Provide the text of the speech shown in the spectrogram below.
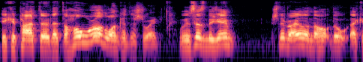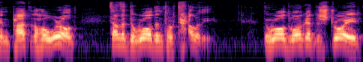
he could pater that the whole world won't get destroyed. When it says Mijim Shnivar Eilim, the whole, the, I can pater the whole world, it sounds like the world in totality. The world won't get destroyed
